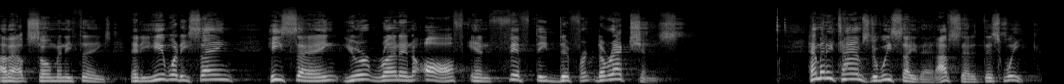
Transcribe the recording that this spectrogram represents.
about so many things. Now, do you hear what he's saying? He's saying you're running off in 50 different directions. How many times do we say that? I've said it this week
